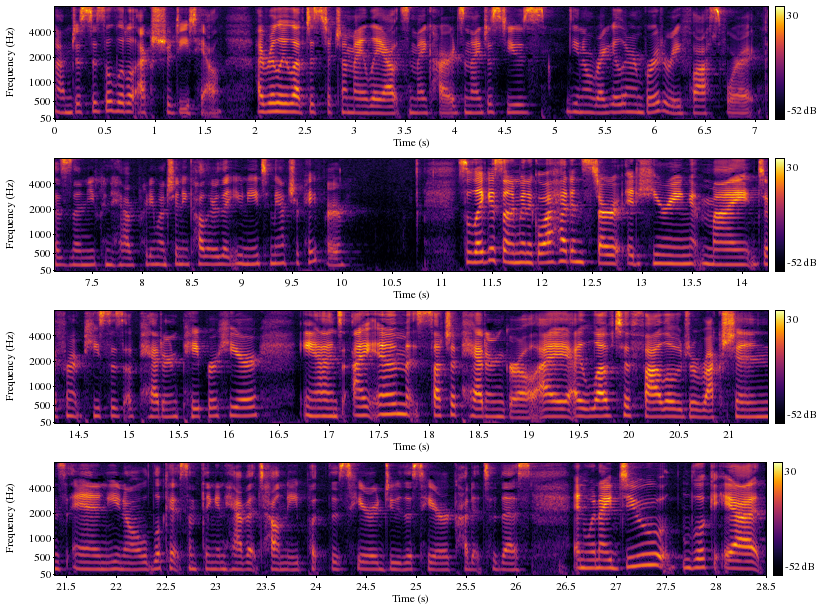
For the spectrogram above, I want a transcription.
um, just as a little extra detail. I really love to stitch on my layouts and my cards and I just use, you know, regular embroidery floss for it because then you can have pretty much any color that you need to match your paper. So like I said, I'm going to go ahead and start adhering my different pieces of pattern paper here. And I am such a pattern girl. I, I love to follow directions and, you know, look at something and have it tell me, put this here, do this here, cut it to this. And when I do look at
